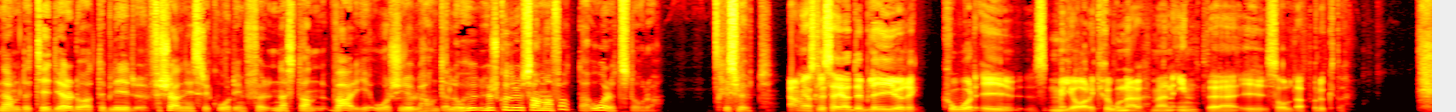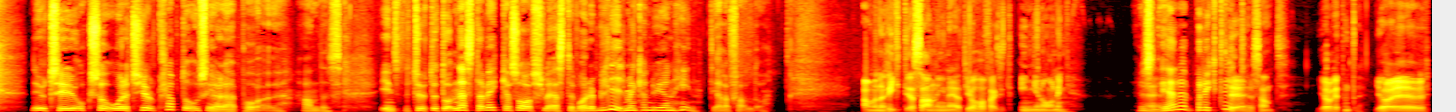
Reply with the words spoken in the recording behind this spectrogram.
nämnde tidigare, då, att det blir försäljningsrekord inför nästan varje års julhandel. Och hur, hur skulle du sammanfatta årets då, då till slut? Ja, men jag skulle säga att det blir ju rekord i miljarder kronor men inte i sålda produkter. Ni utser ju också årets julklapp då hos er här på eh, Handelsinstitutet. Då. Nästa vecka så avslöjas det vad det blir, men kan du ge en hint i alla fall då? Ja, men den riktiga sanningen är att jag har faktiskt ingen aning. Är det på riktigt? Det är sant. Jag vet inte. Jag, är,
